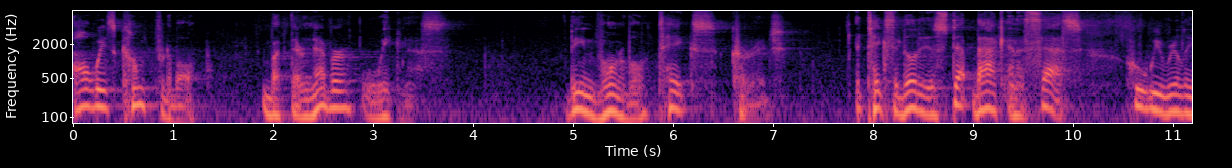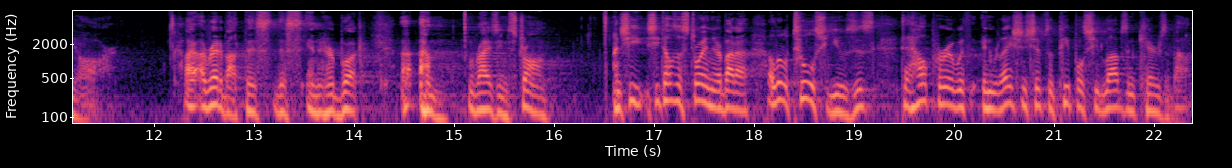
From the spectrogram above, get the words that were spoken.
always comfortable, but they're never weakness. Being vulnerable takes courage. It takes the ability to step back and assess who we really are. I, I read about this, this in her book, uh, Rising Strong. And she, she tells a story in there about a, a little tool she uses to help her with, in relationships with people she loves and cares about.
